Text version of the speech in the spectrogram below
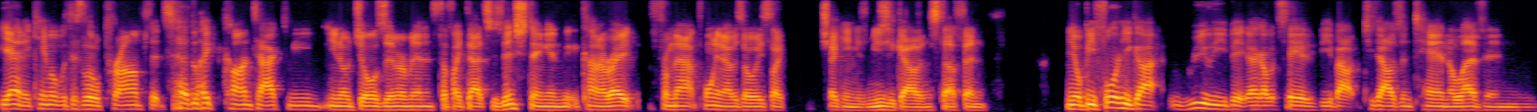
yeah, and it came up with this little prompt that said like contact me, you know, Joel Zimmerman and stuff like that. So it's interesting. And kind of right from that point, I was always like checking his music out and stuff. And you know, before he got really big, like I would say it'd be about 2010, 11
